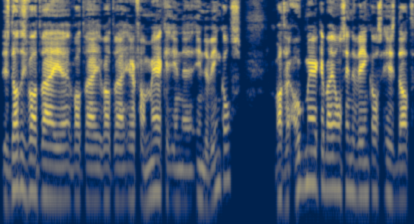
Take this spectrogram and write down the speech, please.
Dus dat is wat wij, eh, wat wij, wat wij ervan merken in, in de winkels. Wat wij ook merken bij ons in de winkels is dat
